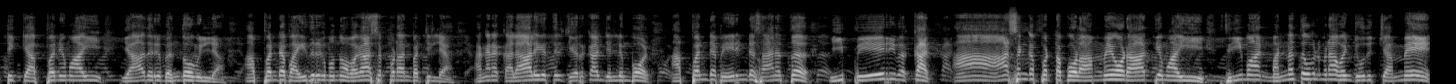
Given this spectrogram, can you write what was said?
കുട്ടിക്ക് അപ്പനുമായി യാതൊരു ബന്ധവുമില്ല. അപ്പന്റെ പൈതൃകമൊന്നും അവകാശപ്പെടാൻ പറ്റില്ല. അങ്ങനെ കലാലയത്തിൽ ചേർക്കാൻ ചെല്ലുമ്പോൾ അപ്പന്റെ പേരിന്റെ സ്ഥാനത്ത് ഈ പേര് വെക്കാൻ ആ ആശങ്കപ്പെട്ടപ്പോൾ അമ്മയോട് ആദ്യമായി ശ്രീമാൻ മന്നത്ത് പത്മനാഭൻ ചോദിച്ചു അമ്മേ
